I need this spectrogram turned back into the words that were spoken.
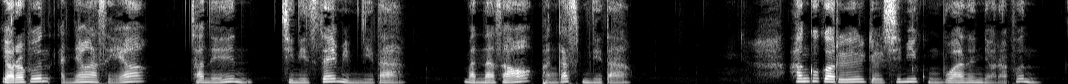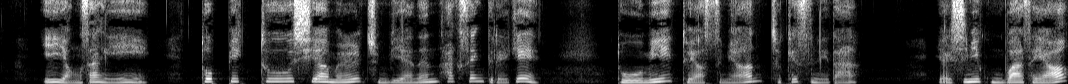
여러분 안녕하세요. 저는 지니쌤입니다. 만나서 반갑습니다. 한국어를 열심히 공부하는 여러분, 이 영상이 토픽2 시험을 준비하는 학생들에게 도움이 되었으면 좋겠습니다. 열심히 공부하세요.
